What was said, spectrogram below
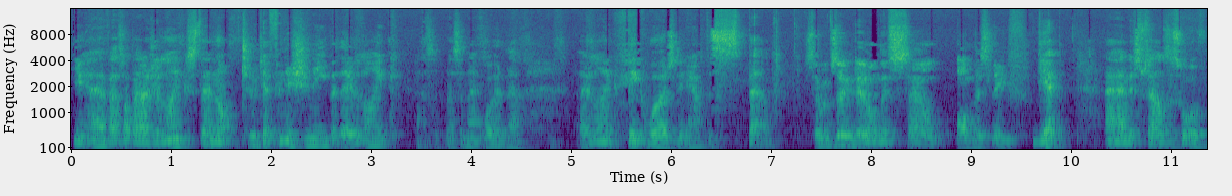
You have, that's what biology likes, they're not too definition-y, but they like, that's a, that's a net word now, they like big words that you have to spell. So we've zoomed in on this cell on this leaf. Yep, and this cell's a sort of,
